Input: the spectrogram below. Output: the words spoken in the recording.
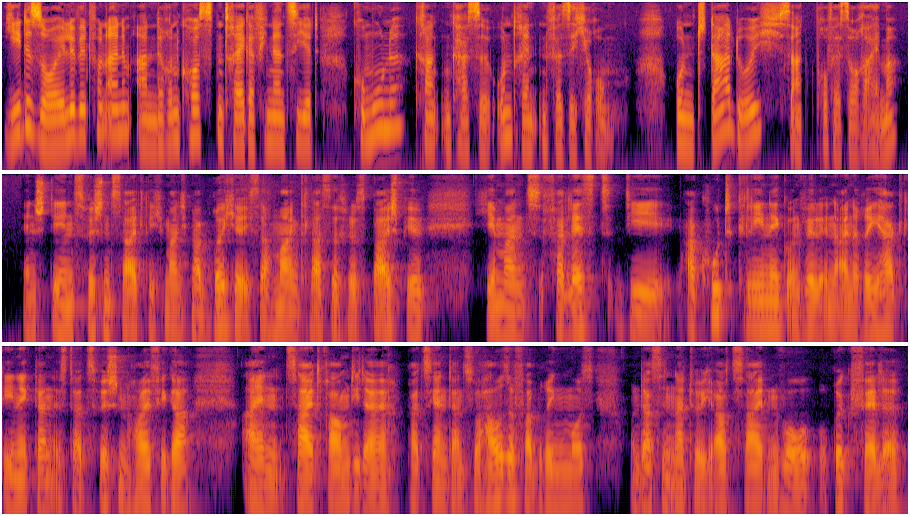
Jede Säule wird von einem anderen Kostenträger finanziert Kommune, Krankenkasse und Rentenversicherung. Und dadurch, sagt Professor Reimer, entstehen zwischenzeitlich manchmal Brüche. Ich sage mal ein klassisches Beispiel. Jemand verlässt die Akutklinik und will in eine Reha-Klinik, dann ist dazwischen häufiger ein Zeitraum, die der Patient dann zu Hause verbringen muss. Und das sind natürlich auch Zeiten, wo Rückfälle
